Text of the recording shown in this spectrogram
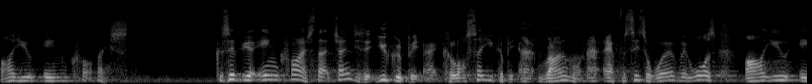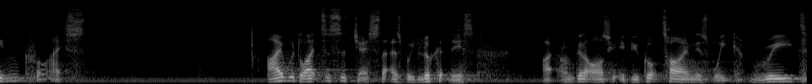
are you in Christ? Because if you're in Christ, that changes it. You could be at Colossae, you could be at Rome or at Ephesus or wherever it was. Are you in Christ? I would like to suggest that as we look at this, I'm going to ask you if you've got time this week, read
